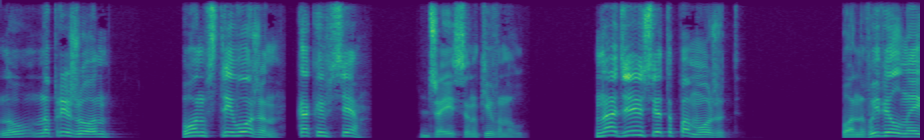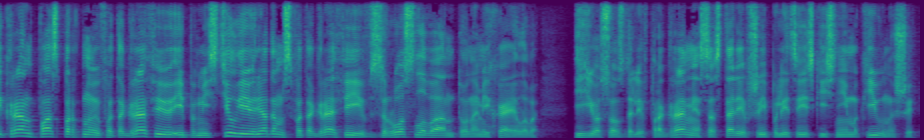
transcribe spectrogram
ну, напряжен. Он встревожен, как и все. Джейсон кивнул. Надеюсь, это поможет. Он вывел на экран паспортную фотографию и поместил ее рядом с фотографией взрослого Антона Михайлова. Ее создали в программе состаревший полицейский снимок юноши.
